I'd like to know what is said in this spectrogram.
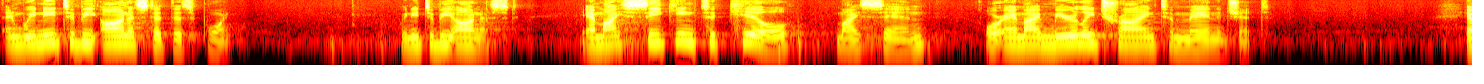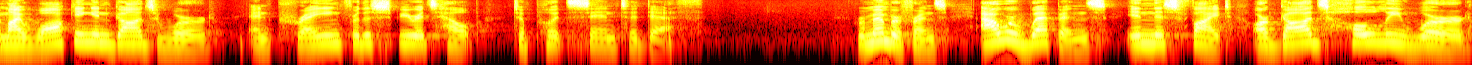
And we need to be honest at this point. We need to be honest. Am I seeking to kill my sin, or am I merely trying to manage it? Am I walking in God's word and praying for the Spirit's help to put sin to death? Remember, friends, our weapons in this fight are God's holy word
